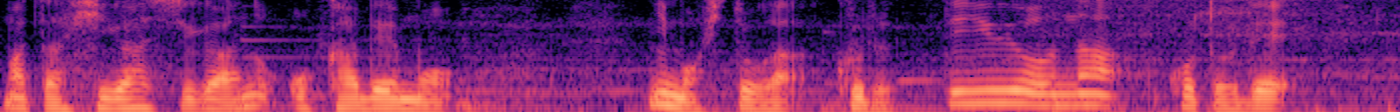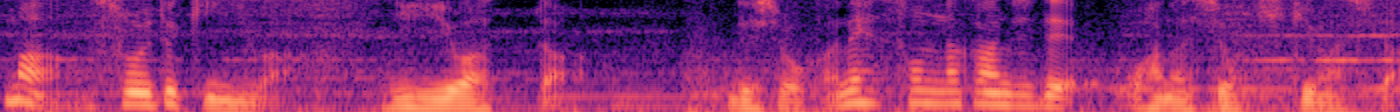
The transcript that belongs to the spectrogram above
また東側の岡部もにも人が来るっていうようなことでまあそういう時にはにぎわったでしょうかねそんな感じでお話を聞きました。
